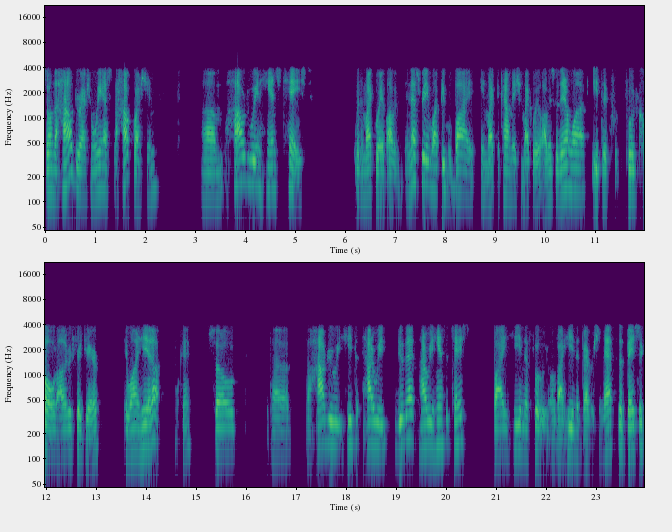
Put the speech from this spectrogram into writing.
So in the how direction, we ask the how question, um, how do we enhance taste with a microwave oven? And that's really why people buy a, combination microwave ovens because they don't want to eat the food cold out of the refrigerator. They want to heat it up. Okay, so the, the how do we heat? The, how do we do that? How do we enhance the taste? By heating the food or by heating the beverage, and that's the basic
